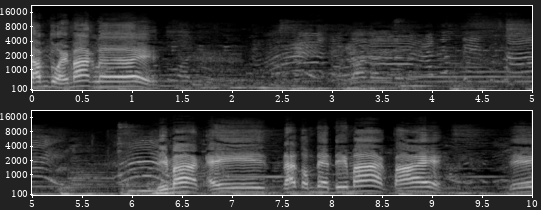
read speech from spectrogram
ลำสวยมากเลย ดีมาก ไอ้นัทสมเด็จดีมากไป ดี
